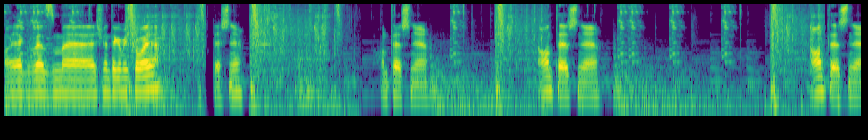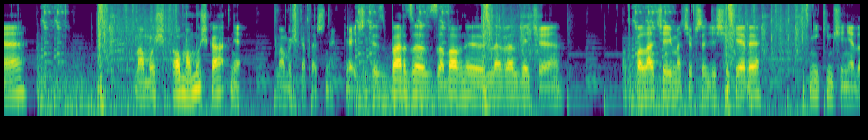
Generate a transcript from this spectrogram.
O, jak wezmę Świętego Mikołaja? Też nie. On też nie. On też nie. On też nie. Mamuś... O, mamuśka? Nie. Mamuśka też nie. Okej, czyli to jest bardzo zabawny level, wiecie. Odpalacie i macie wszędzie siekiery. Nikim się nie da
